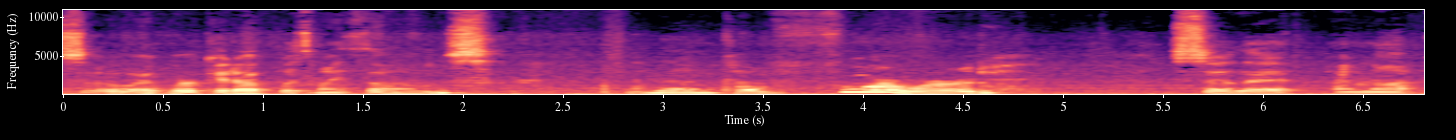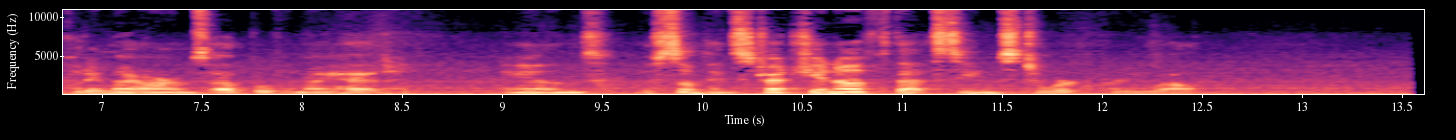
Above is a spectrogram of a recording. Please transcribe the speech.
So I work it up with my thumbs and then come forward so that I'm not putting my arms up over my head. And if something's stretchy enough, that seems to work pretty well.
